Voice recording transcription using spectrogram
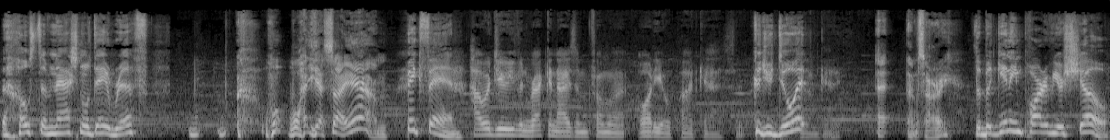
the host of National Day Riff? Why, yes, I am. Big fan. How would you even recognize him from an audio podcast? Could you do I it? don't get it. Uh, I'm sorry. The beginning part of your show.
